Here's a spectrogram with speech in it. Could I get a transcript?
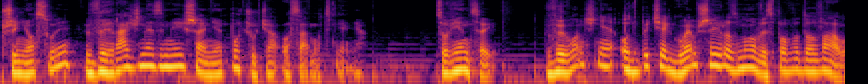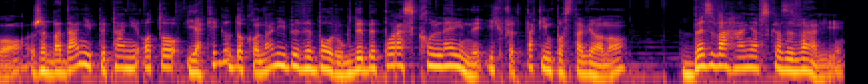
przyniosły wyraźne zmniejszenie poczucia osamotnienia. Co więcej, wyłącznie odbycie głębszej rozmowy spowodowało, że badani pytani o to, jakiego dokonaliby wyboru, gdyby po raz kolejny ich przed takim postawiono, bez wahania wskazywali,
